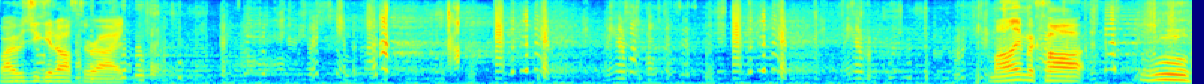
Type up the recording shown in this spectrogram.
Why would you get off the ride? Mollie Macaw. Ooh.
